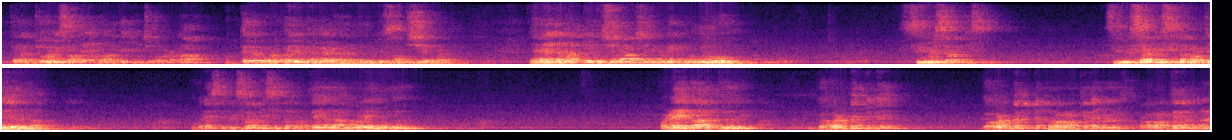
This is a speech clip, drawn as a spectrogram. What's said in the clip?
ഇത്തരം ജോലി സമയം വർദ്ധിപ്പിച്ചുകൊണ്ടുള്ള ഉത്തരവുകൾ വരും എന്ന കാര്യത്തിൽ ഒരു സംശയം വേണം. ഞാൻ അതിന്റെ മറ്റു വിശദാംശങ്ങളിലേക്ക് ഒന്നു പോകും സിവിൽ സർവീസ്. സിവിൽ സർവീസിന്റെ പ്രത്യേകത എന്താ? ഇവിടെ സിവിൽ സർവീസിന്റെ പ്രത്യേകത എന്ന് പറയുന്നത് പഴയ കാലത്ത് ഗവൺമെന്റിന് ഗവൺമെന്റിന്റെ പ്രവർത്തനങ്ങൾ പ്രവർത്തനങ്ങൾ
